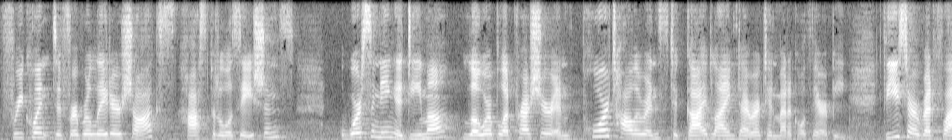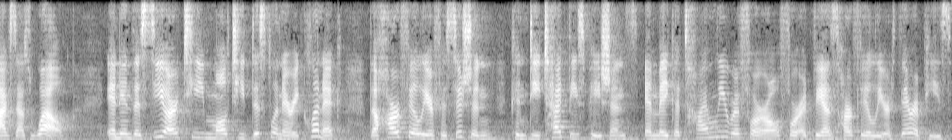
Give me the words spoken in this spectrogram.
frequent defibrillator shocks, hospitalizations, worsening edema, lower blood pressure, and poor tolerance to guideline directed medical therapy. These are red flags as well. And in the CRT multidisciplinary clinic, the heart failure physician can detect these patients and make a timely referral for advanced heart failure therapies,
